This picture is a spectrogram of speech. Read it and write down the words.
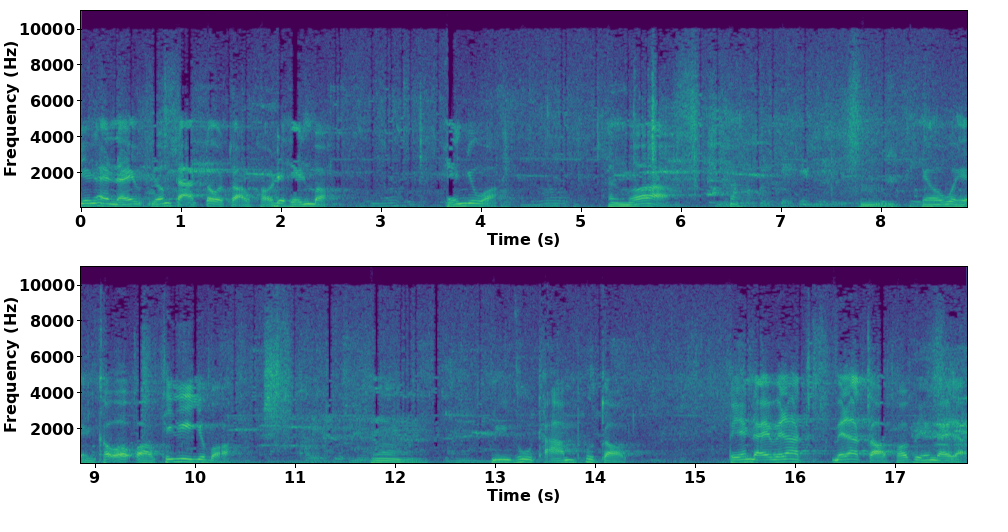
นี่ไหนไหนหลวงตาโต้ตอบเขาได้เห็นบอก เห็นอยู่อะเห็นว่าอืมเดี๋ยวว่าเห็นเขาเอาออกทีวีอยู่บอกมีผู้ถามผู้ตอบ เป็นยังไงเวลาเวลาตอบเขาเป็นยังไงล่ะ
